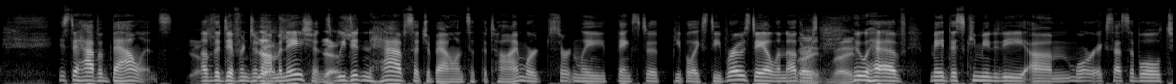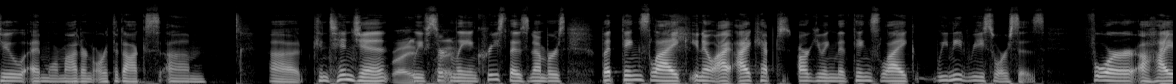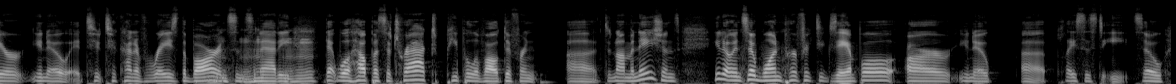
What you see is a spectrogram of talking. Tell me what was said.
is to have a balance Yes. of the different Yes. denominations. We didn't have such a balance at the time. We're certainly, thanks to people like Steve Rosedale and others Right, right. who have made this community um, more accessible to a more modern Orthodox. Um, uh, contingent. Right, We've certainly increase those numbers. But things like, you know, I, I kept arguing that things like we need resources for a higher, you know, to, to kind of raise the bar Mm-hmm, in Cincinnati that will help us attract people of all different uh, denominations, you know, and so one perfect example are, you know, uh, places to eat. So,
